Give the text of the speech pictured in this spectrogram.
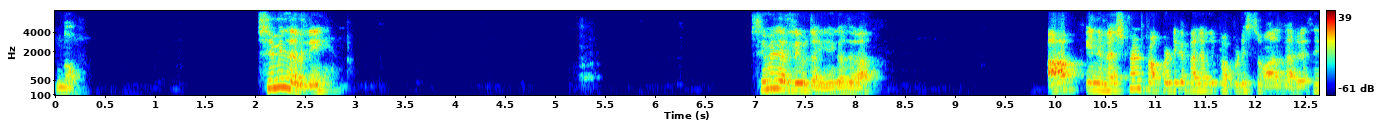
No. Similarly, सिमिलरली बताइएगा जरा। आप इन्वेस्टमेंट प्रॉपर्टी पे पहले प्रॉपर्टी इस्तेमाल कर रहे थे।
